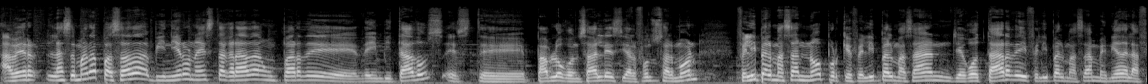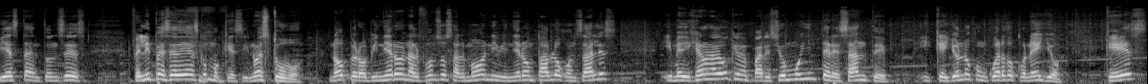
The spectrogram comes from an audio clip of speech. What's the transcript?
a ver, la semana pasada vinieron a esta grada un par de, de, invitados, este, Pablo González y Alfonso Salmón. Felipe Almazán no, porque Felipe Almazán llegó tarde y Felipe Almazán venía de la fiesta, entonces Felipe ese día es como que si no estuvo, ¿no? Pero vinieron Alfonso Salmón y vinieron Pablo González y me dijeron algo que me pareció muy interesante y que yo no concuerdo con ello que es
